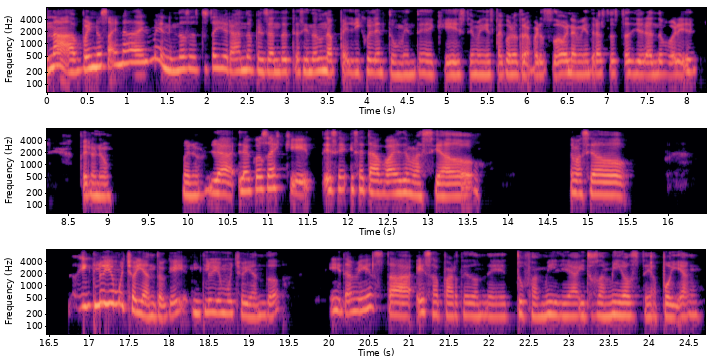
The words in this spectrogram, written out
nada, pues no sabe nada del men. Entonces tú estás llorando pensando, haciendo una película en tu mente de que este men está con otra persona mientras tú estás llorando por él. Pero no, bueno, la, la cosa es que ese, esa etapa es demasiado, demasiado... Incluye mucho llanto, ¿ok? Incluye mucho llanto. Y también está esa parte donde tu familia y tus amigos te apoyan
